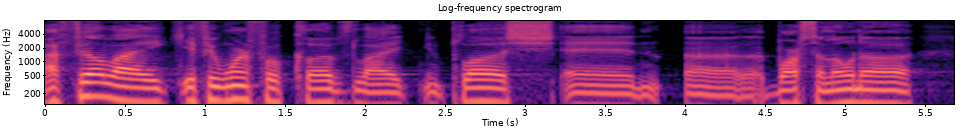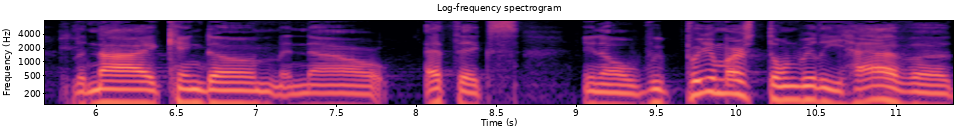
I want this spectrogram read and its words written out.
I feel like if it weren't for clubs like you know, Plush and uh, Barcelona, Lanai, Kingdom, and now Ethics, you know, we pretty much don't really have a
